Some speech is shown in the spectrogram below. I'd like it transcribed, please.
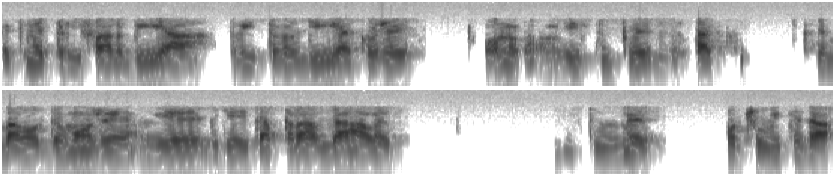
pekne prifarbí a pritvrdí, akože on vystupuje tak seba domu, že vie, kde je tá pravda, ale tu sme počuli teda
